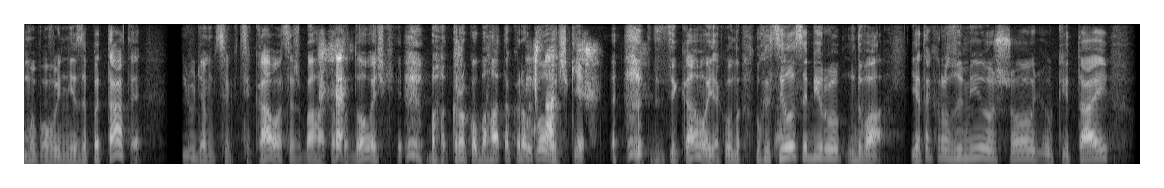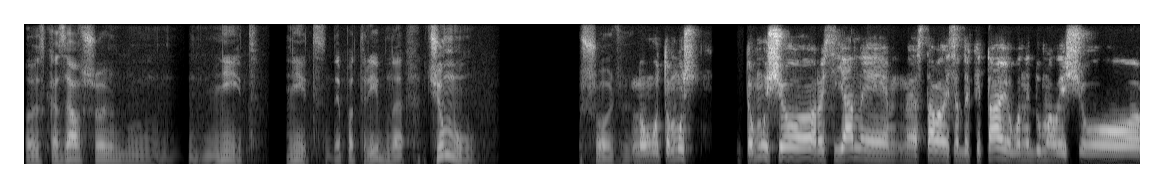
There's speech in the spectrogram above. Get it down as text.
ми повинні запитати людям цікаво, це ж багатоходовочки, ба- кроко багатокроковочки. Цікаво, як воно. Слухай, Сила Сибіру 2. Я так розумію, що Китай е, сказав, що ні, ні, не потрібно. Чому? Що? Ну тому тому, що росіяни ставилися до Китаю, вони думали, що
